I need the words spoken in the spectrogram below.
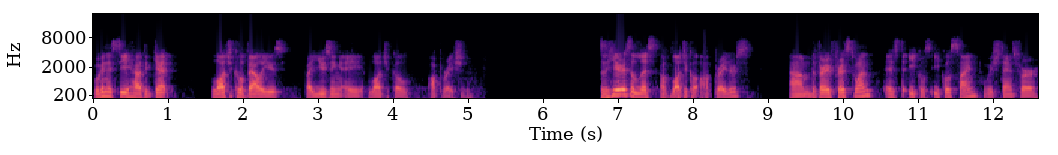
we're going to see how to get logical values by using a logical operation. So here is a list of logical operators. Um, the very first one is the equals equals sign, which stands for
